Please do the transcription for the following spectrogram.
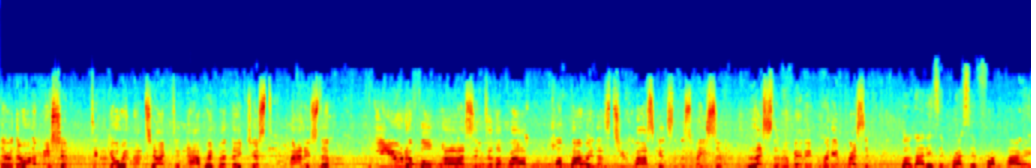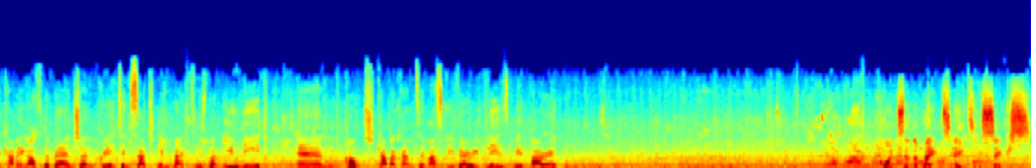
they're, they're on a mission. Didn't go in that time, didn't happen, but they've just managed to beautiful pass into the path of Barry. That's two baskets in the space of less than a minute. Pretty impressive. Well, that is impressive from Pare. Coming off the bench and creating such impact is what you need. And Coach Kabakante must be very pleased with Pare. Points in the paint, eight and six.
